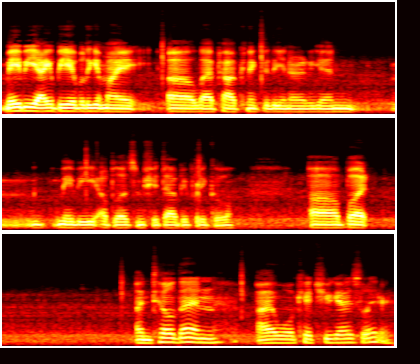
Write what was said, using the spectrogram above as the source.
maybe I'll be able to get my uh, laptop connected to the internet again. Maybe upload some shit. That would be pretty cool. Uh, but until then, I will catch you guys later.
